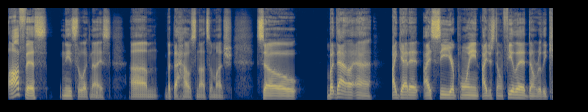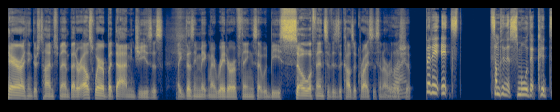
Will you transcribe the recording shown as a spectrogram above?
office needs to look nice, um, but the house not so much. So, but that uh, I get it. I see your point. I just don't feel it. Don't really care. I think there's time spent better elsewhere. But that, I mean, Jesus, like doesn't make my radar of things that would be so offensive as the cause of crisis in our Right. relationship. But it, it's something that's small that could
